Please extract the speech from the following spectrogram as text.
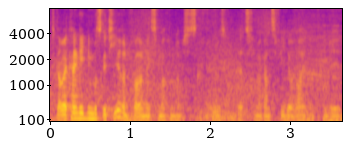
Ich glaube, er kann gegen die Musketieren vor allem nichts machen, habe ich das Gefühl. Es kommen jetzt immer ganz viele rein von denen.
